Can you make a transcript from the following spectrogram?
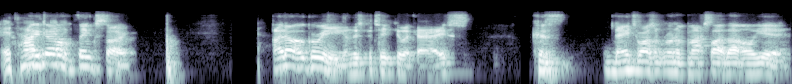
it's I don't think so. I don't agree in this particular case because Naito hasn't run a match like that all year.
